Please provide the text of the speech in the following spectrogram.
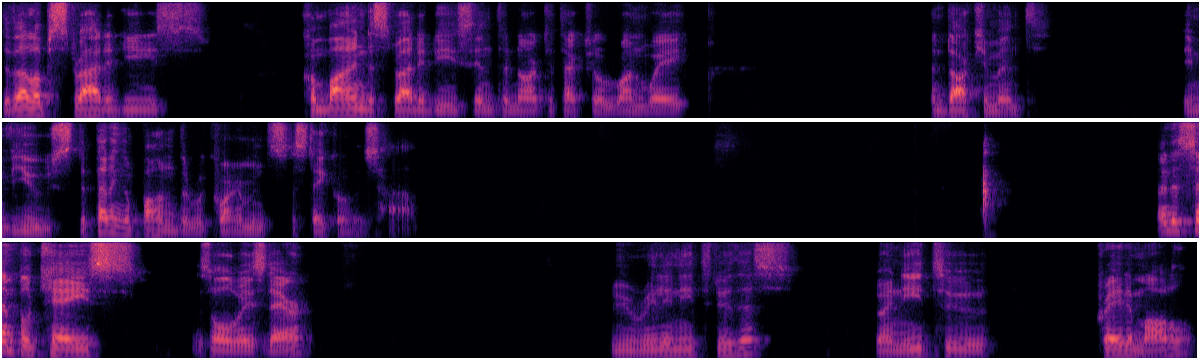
develop strategies, combine the strategies into an architectural runway, and document in views, depending upon the requirements the stakeholders have. And a simple case is always there. Do you really need to do this? Do I need to create a model?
